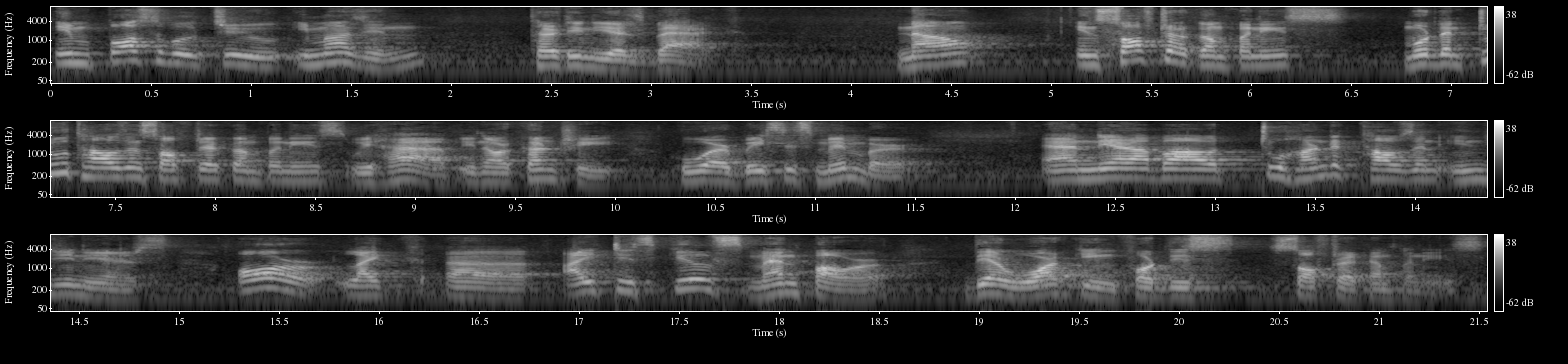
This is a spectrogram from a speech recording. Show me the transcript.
impossible to imagine 13 years back. Now, in software companies, more than 2,000 software companies we have in our country who are BASIS member, and near about 200,000 engineers or like uh, IT skills manpower, they are working for these software companies.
